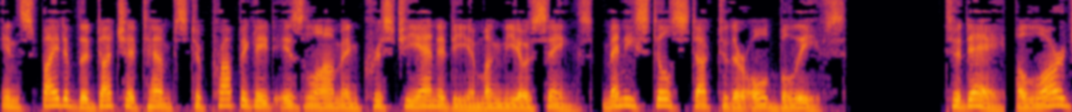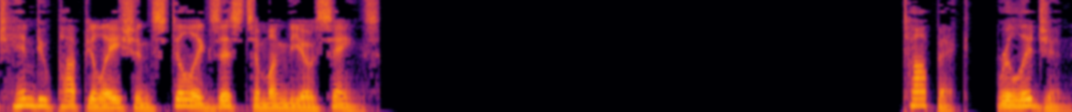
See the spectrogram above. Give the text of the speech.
In spite of the Dutch attempts to propagate Islam and Christianity among the Osings, many still stuck to their old beliefs. Today, a large Hindu population still exists among the Osings. Religion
